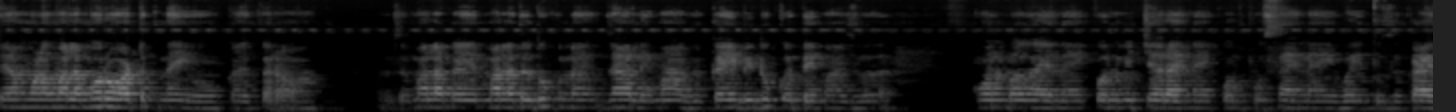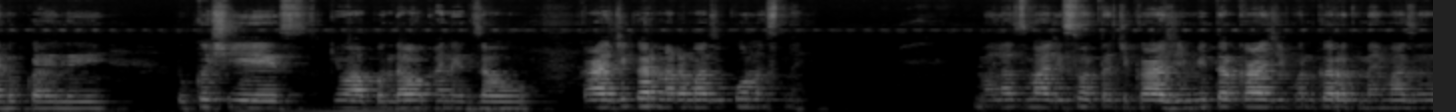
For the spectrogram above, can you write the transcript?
त्यामुळं मला मरू वाटत नाही हो काय करावं. म्हणजे मला काही मला तर दुखणं झालं मागं. काही बी दुखत आहे माझं. कोण बघाय नाही कोण विचाराय नाही कोण पुसाय नाही. बाई तुझं काय दुखायले तू कशी आहेस? किंवा आपण दवाखान्यात जाऊ. काळजी करणारं माझं कोणच नाही. मलाच माझी स्वतःची काळजी मी तर काळजी पण करत नाही. माझं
